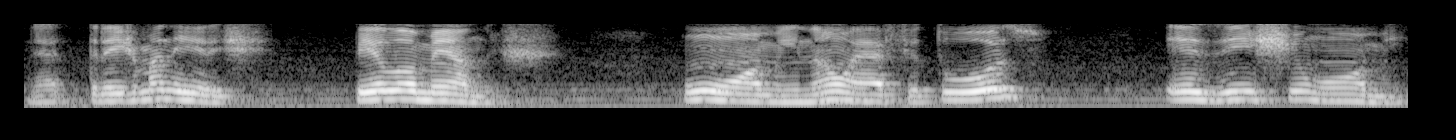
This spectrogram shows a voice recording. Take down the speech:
Né? Três maneiras. Pelo menos um homem não é afetuoso, existe um homem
